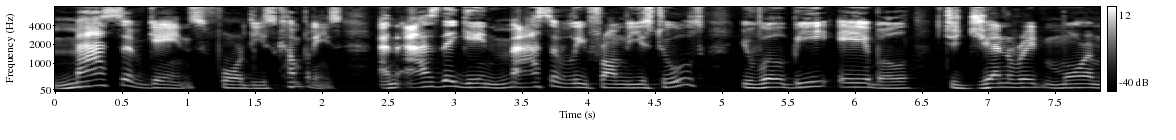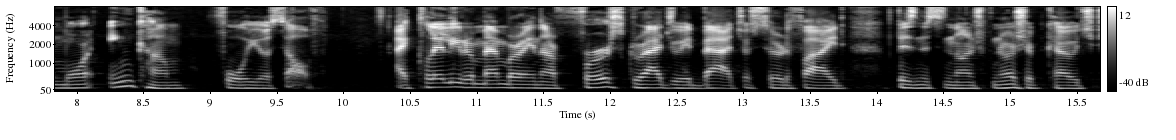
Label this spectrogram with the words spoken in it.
massive gains for these companies. And as they gain massively from these tools, you will be able to generate more and more income for yourself. I clearly remember in our first graduate batch of certified business and entrepreneurship coach,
